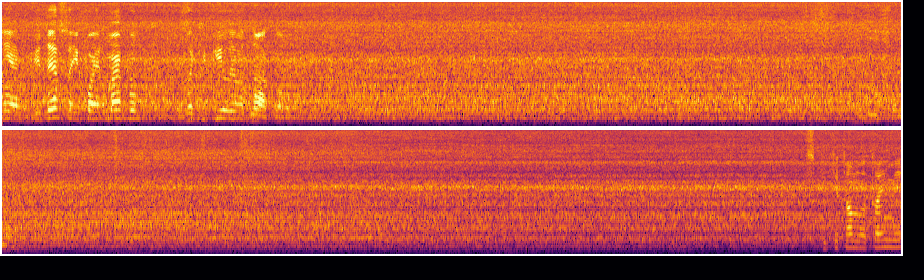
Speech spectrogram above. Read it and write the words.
Ні, Відеса і Fire закипіли однаково. Скільки там на таймері?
